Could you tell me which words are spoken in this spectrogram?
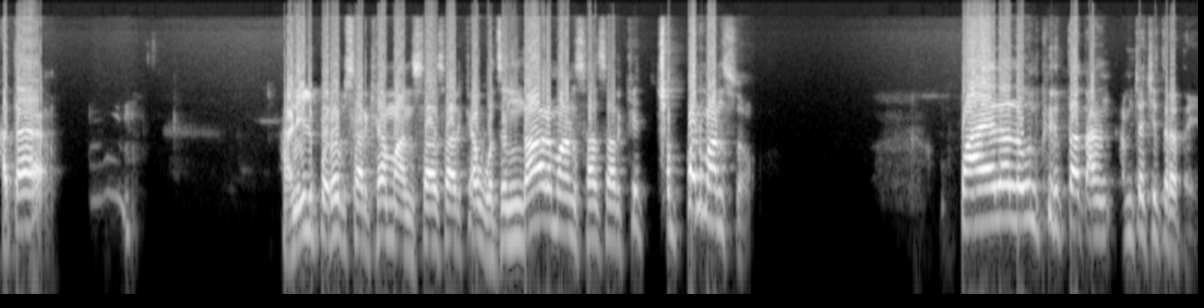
आता अनिल परब सारख्या माणसासारख्या वजनदार माणसासारखे छप्पन माणसं पायाला लावून फिरतात आमच्या चित्रात आहे.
